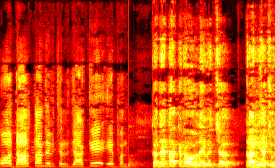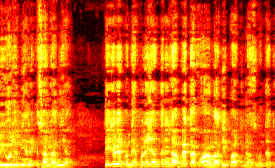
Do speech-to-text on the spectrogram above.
ਉਹ ਅਦਾਲਤਾਂ ਦੇ ਵਿੱਚ ਲਿਜਾ ਕੇ ਇਹ ਬੰਦ ਕਦੇ ਤਾਂ ਘਨੌਰ ਦੇ ਵਿੱਚ ਟਰਾਲੀਆਂ ਚੋਰੀ ਹੋ ਜਾਂਦੀਆਂ ਨੇ ਕਿਸਾਨਾਂ ਦੀਆਂ ਤੇ ਜਿਹੜੇ ਬੰਦੇ ਫੜੇ ਜਾਂਦੇ ਨੇ 90 ਤੱਕ ਆਮ ਆਦਮੀ ਪਾਰਟੀ ਨਾਲ ਸੰਬੰਧਿਤ।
